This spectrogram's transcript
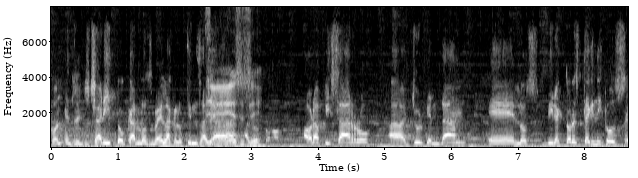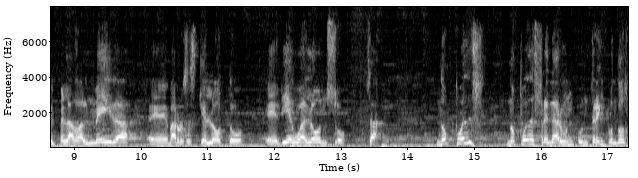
con entre Chicharito, Carlos Vela, que los tienes allá. Sí, sí, sí. los ahora Pizarro, a Jürgen Damm, eh, los directores técnicos, el pelado Almeida, eh, Barros Esqueloto, eh, Diego Alonso. O sea, no puedes, no puedes frenar un, un tren con dos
